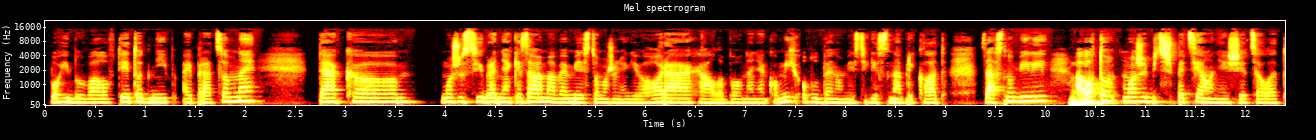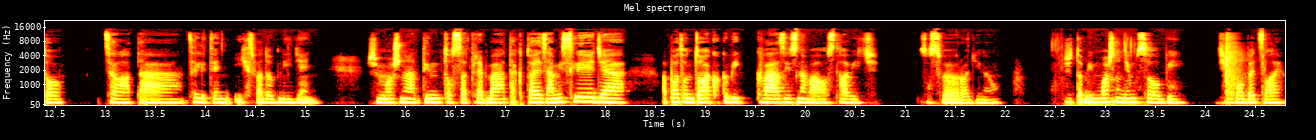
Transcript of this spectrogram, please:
pohybovalo v tieto dni aj pracovné, tak uh, môžu si vybrať nejaké zaujímavé miesto, možno niekde v horách alebo na nejakom ich obľúbenom mieste, kde sa napríklad zasnubili mm-hmm. a mhm. o to môže byť špeciálnejšie celé to, celá tá, celý ten ich svadobný deň. Že možno týmto sa treba takto aj zamyslieť a, a potom to ako keby kvázi znova oslaviť so svojou rodinou. Že to by možno nemuselo byť vôbec zle.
